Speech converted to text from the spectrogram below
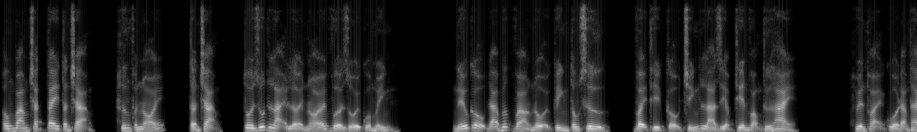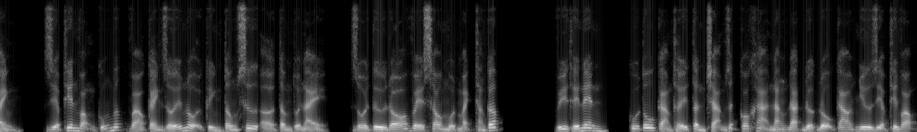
ông bám chặt tay tần trạm, hưng phấn nói, tần trạm, tôi rút lại lời nói vừa rồi của mình. Nếu cậu đã bước vào nội kình tông sư, vậy thì cậu chính là diệp thiên vọng thứ hai. Huyền thoại của đàm thành, diệp thiên vọng cũng bước vào cảnh giới nội kình tông sư ở tầm tuổi này, rồi từ đó về sau một mạch thăng cấp. Vì thế nên cụ tô cảm thấy tần trạm rất có khả năng đạt được độ cao như diệp thiên vọng.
